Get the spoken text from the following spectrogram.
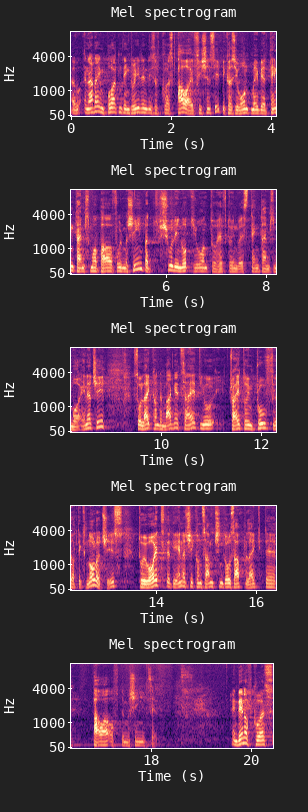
Uh, another important ingredient is, of course, power efficiency, because you want maybe a 10 times more powerful machine, but surely not you want to have to invest 10 times more energy. So like on the magnet side, you try to improve your technologies to avoid that the energy consumption goes up like the power of the machine itself. And then, of course,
